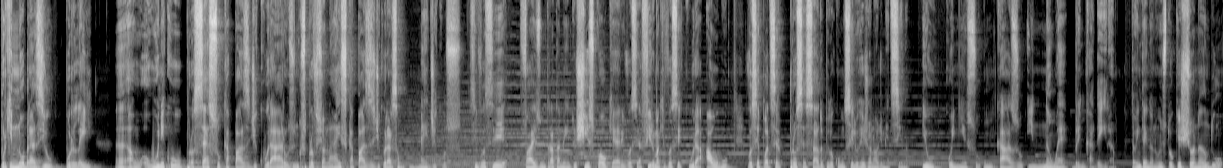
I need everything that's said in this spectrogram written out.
Porque no Brasil, por lei, uh, o único processo capaz de curar, os únicos profissionais capazes de curar são médicos. Se você faz um tratamento X qualquer e você afirma que você cura algo, você pode ser processado pelo Conselho Regional de Medicina. Eu conheço um caso e não é brincadeira. Então entenda, não estou questionando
